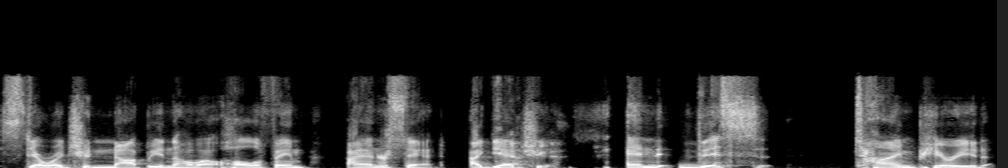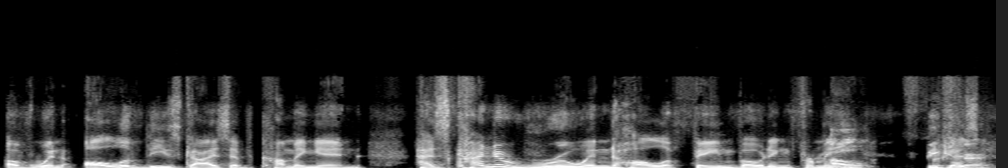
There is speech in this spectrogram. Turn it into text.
steroids should not be in the Hall of Fame, I understand. I get yeah. you. And this time period of when all of these guys have coming in has kind of ruined Hall of Fame voting for me. Oh, because for, sure.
